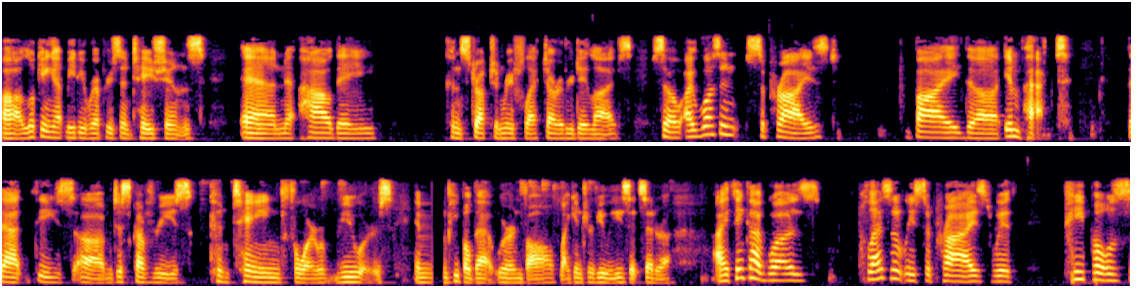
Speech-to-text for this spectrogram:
uh, looking at media representations and how they construct and reflect our everyday lives. So I wasn't surprised by the impact that these um, discoveries contained for viewers and people that were involved, like interviewees, etc. I think I was pleasantly surprised with people's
